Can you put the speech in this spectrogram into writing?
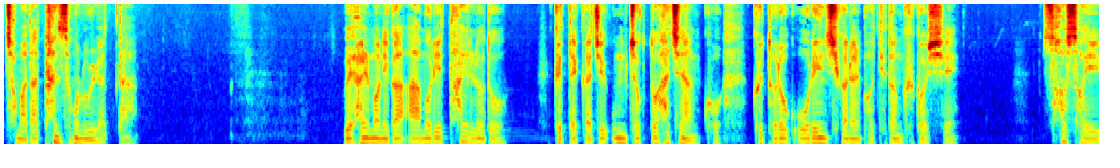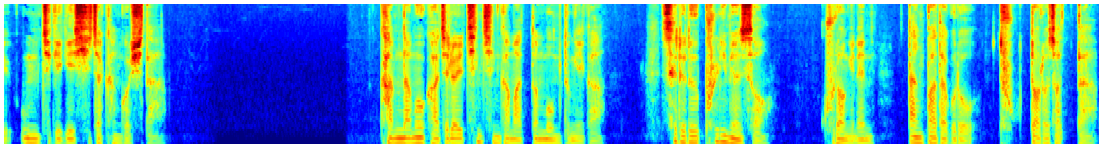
저마다 탄성을 울렸다. 외할머니가 아무리 타일러도 그때까지 움쩍도 하지 않고 그토록 오랜 시간을 버티던 그것이 서서히 움직이기 시작한 것이다. 감나무 가지를 칭칭 감았던 몸뚱이가 스르르 풀리면서 구렁이는 땅바닥으로 툭 떨어졌다.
